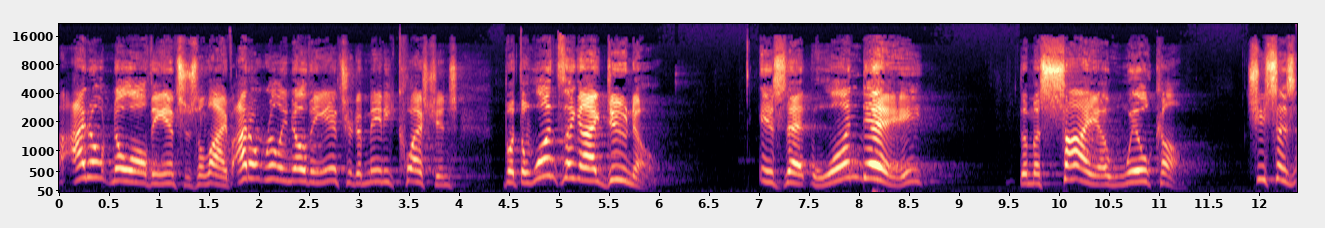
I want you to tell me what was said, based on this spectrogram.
I don't know all the answers to life. I don't really know the answer to many questions, but the one thing I do know is that one day the Messiah will come. She says,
